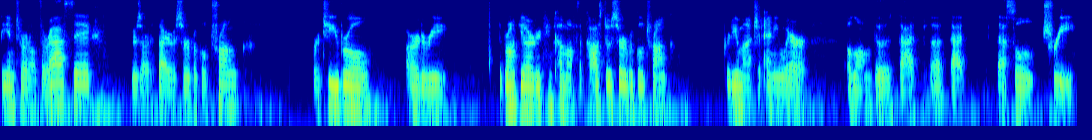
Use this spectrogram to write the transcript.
the internal thoracic. Here's our thyrocervical trunk, vertebral artery, the bronchial artery can come off the costocervical trunk pretty much anywhere along the, that, uh, that vessel tree.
